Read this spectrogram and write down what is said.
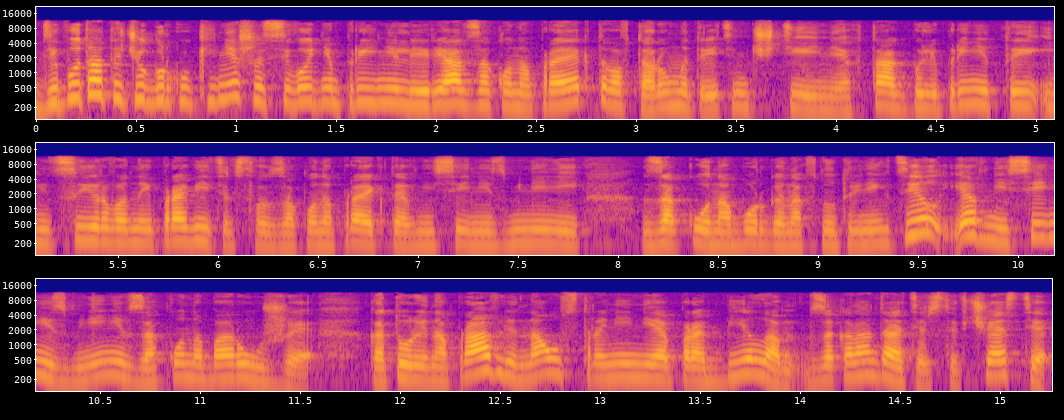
Депутаты Чугурку Кинеша сегодня приняли ряд законопроектов во втором и третьем чтениях. Так были приняты инициированные правительством законопроекты о внесении изменений в закон об органах внутренних дел и о внесении изменений в закон об оружии, которые направлены на устранение пробела в законодательстве в части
